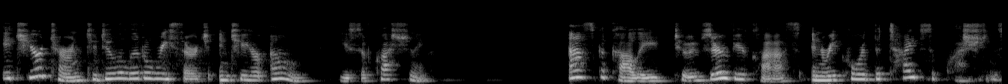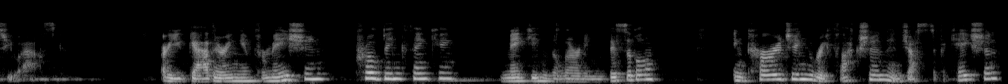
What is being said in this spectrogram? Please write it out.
It's your turn to do a little research into your own use of questioning. Ask a colleague to observe your class and record the types of questions you ask. Are you gathering information, probing thinking, making the learning visible, encouraging reflection and justification?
